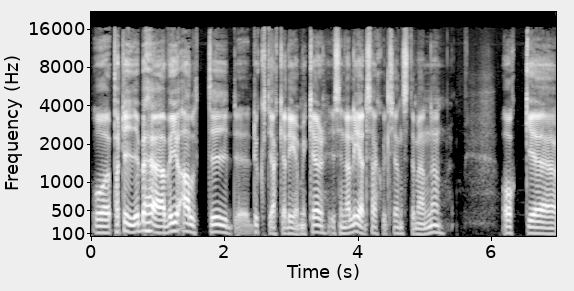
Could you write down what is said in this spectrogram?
Och partier behöver ju alltid eh, duktiga akademiker i sina led, särskilt tjänstemännen. Och eh,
